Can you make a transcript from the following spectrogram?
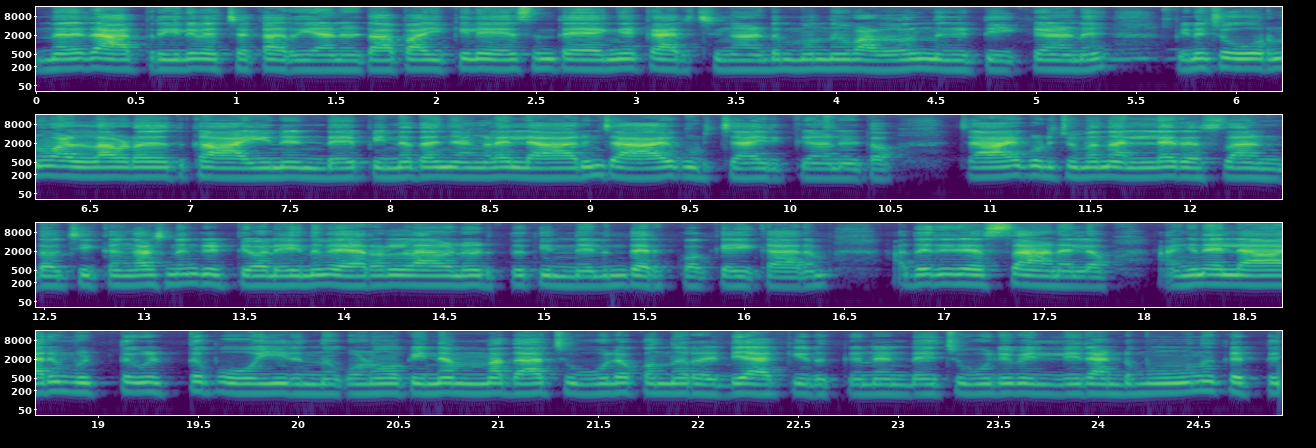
ഇന്നലെ രാത്രിയിൽ വെച്ച കറിയാണ് കേട്ടോ അപ്പോൾ അതിക്ക് ലേശം തേങ്ങയൊക്കെ അരച്ചിങ്ങാണ്ട് ഉമ്മ ഒന്ന് വെള്ളം നീട്ടിയിരിക്കുകയാണ് പിന്നെ ചോറിന് വെള്ളം അവിടെ കായനുണ്ട് പിന്നെ അതാ ഞങ്ങളെല്ലാവരും ചായ കുടിച്ചായിരിക്കുകയാണ് കേട്ടോ ചായ കുടിച്ചുമ്പോൾ നല്ല രസമാണ് കേട്ടോ ചിക്കൻ കഷ്ണം കിട്ടിയോലേന്ന് വേറെ എടുത്ത് തിന്നലും തിരക്കൊക്കെ ഈ കാരണം അതൊരു രസമാണല്ലോ അങ്ങനെ എല്ലാവരും വിട്ട് വിട്ട് പോയിരുന്നു കൊണു. പിന്നെ അമ്മ അതാ ചൂലൊക്കെ ഒന്ന് റെഡിയാക്കി എടുക്കുന്നുണ്ട്. ചൂൽ വലിയ രണ്ട് മൂന്ന് കെട്ട്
